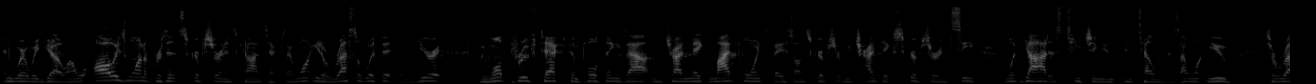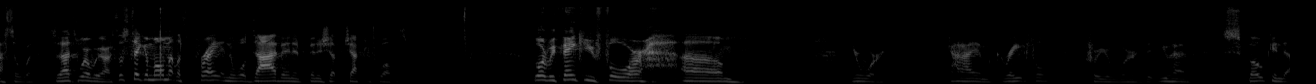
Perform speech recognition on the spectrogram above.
in where we go. I will always want to present Scripture in its context. I want you to wrestle with it and hear it. We won't proof text and pull things out and try and make my points based on Scripture. We try and take Scripture and see what God is teaching and, and telling us. I want you to wrestle with it. So that's where we are. So let's take a moment, let's pray, and then we'll dive in and finish up chapter 12 this morning. Lord, we thank you for um. God, I am grateful for your word that you have spoken to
